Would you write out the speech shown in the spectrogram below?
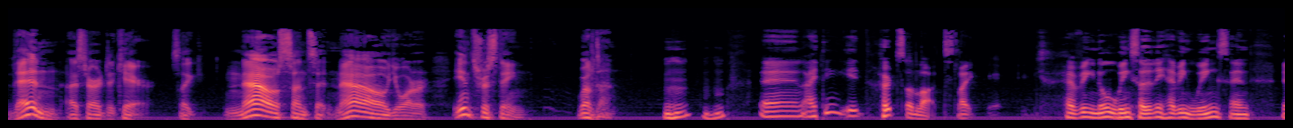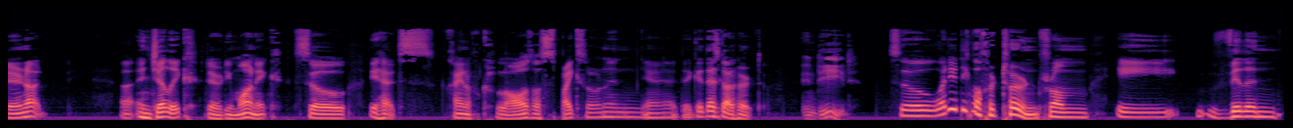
Then I started to care. It's like, now, Sunset, now you are interesting. Well done. Mm-hmm, mm-hmm. And I think it hurts a lot. Like having no wings, suddenly having wings, and they're not uh, angelic, they're demonic. So it has kind of claws or spikes on and yeah, that's got hurt. Indeed. So, what do you think of her turn from a villain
